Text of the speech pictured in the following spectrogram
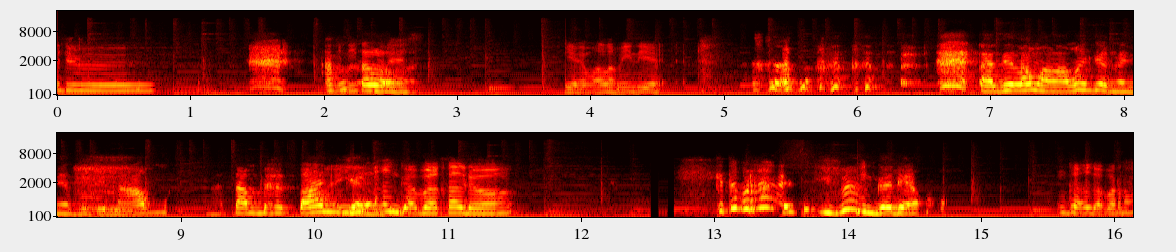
aduh aku kalau ya malam ini ya. Nanti lama-lama jangan nyebutin nama tambah panjang. Iya enggak bakal dong. Kita pernah nggak sih gimana enggak deh aku enggak enggak pernah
